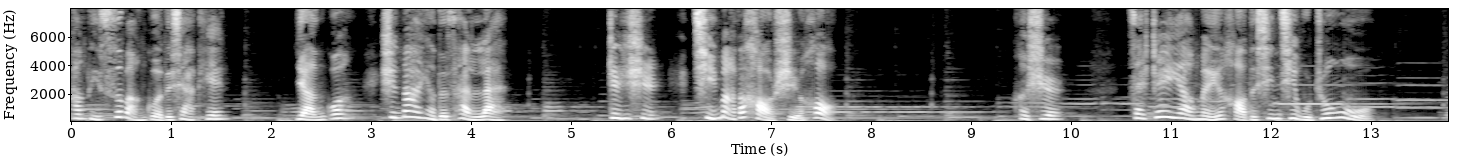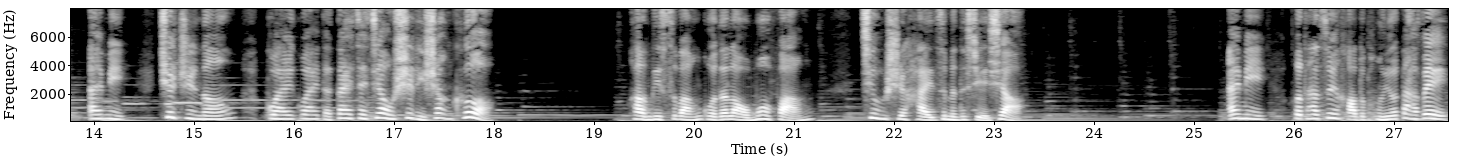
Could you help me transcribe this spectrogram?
康迪斯王国的夏天，阳光是那样的灿烂，真是骑马的好时候。可是，在这样美好的星期五中午，艾米却只能乖乖的待在教室里上课。康迪斯王国的老磨坊就是孩子们的学校。艾米和他最好的朋友大卫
